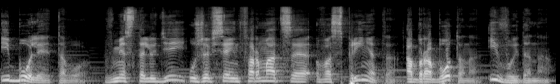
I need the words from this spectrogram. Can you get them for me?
И более того, вместо людей уже вся информация воспринята, обработана и выдана.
